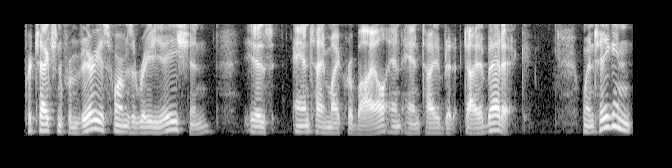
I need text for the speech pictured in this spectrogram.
protection from various forms of radiation is antimicrobial and anti-diabetic. When taking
